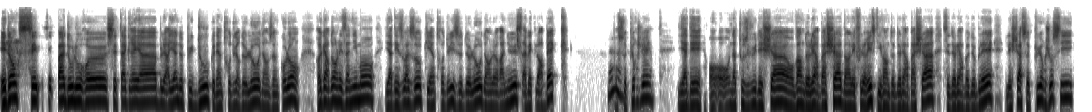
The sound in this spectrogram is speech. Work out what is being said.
Et donc c'est c'est pas douloureux, c'est agréable. Rien de plus doux que d'introduire de l'eau dans un côlon. Regardons les animaux. Il y a des oiseaux qui introduisent de l'eau dans leur anus avec leur bec pour ah. se purger il y a des, on, a tous vu des chats, on vend de l'herbe à chat dans les fleuristes, ils vendent de l'herbe à chat, c'est de l'herbe de blé. Les chats se purgent aussi.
